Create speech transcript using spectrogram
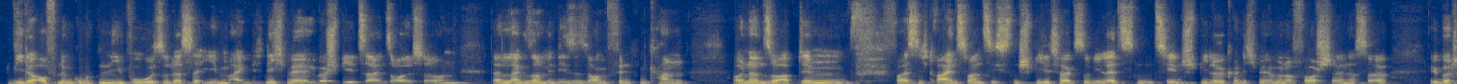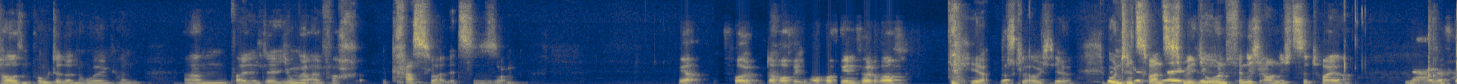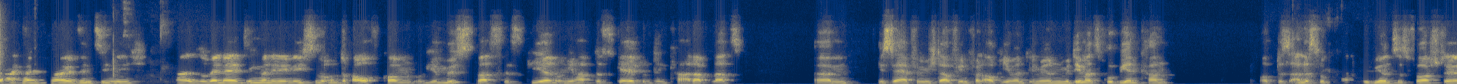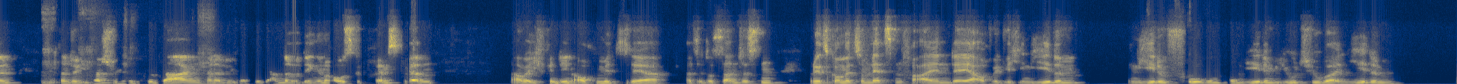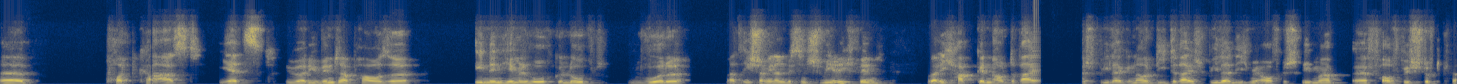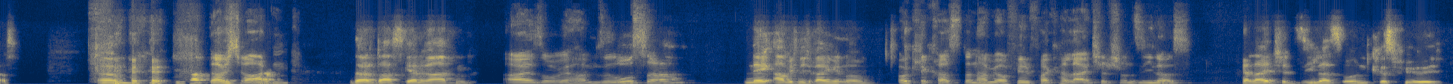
wieder auf einem guten Niveau, sodass er eben eigentlich nicht mehr überspielt sein sollte und dann langsam in die Saison finden kann. Und dann so ab dem, weiß nicht, 23. Spieltag, so die letzten zehn Spiele, könnte ich mir immer noch vorstellen, dass er über 1000 Punkte dann holen kann. Ähm, weil der Junge einfach krass war letzte Saison. Ja, voll. Da hoffe ich auch auf jeden Fall drauf. ja, das glaube ich dir. Unter 20 Millionen finde ich auch nicht zu teuer. Nein, auf gar keinen Fall sind sie nicht. Also wenn er jetzt irgendwann in den nächsten Wochen draufkommt und ihr müsst was riskieren und ihr habt das Geld und den Kaderplatz, ähm, ist er für mich da auf jeden Fall auch jemand, mit dem man es probieren kann. Ob das alles so klappt, wie wir uns das vorstellen, ist natürlich immer schwierig zu sagen, kann natürlich auch durch andere Dinge noch ausgebremst werden. aber ich finde ihn auch mit sehr als interessantesten. Und jetzt kommen wir zum letzten Verein, der ja auch wirklich in jedem, in jedem Forum von jedem YouTuber, in jedem äh, Podcast jetzt über die Winterpause in den Himmel hoch gelobt wurde, was ich schon wieder ein bisschen schwierig finde, weil ich habe genau drei Spieler, genau die drei Spieler, die ich mir aufgeschrieben habe, äh, VfB Stuttgart. Ähm, hab, Darf ich raten? Da darfst gerne raten. Also, wir haben Sosa. Nee, habe ich nicht reingenommen. Okay, krass. Dann haben wir auf jeden Fall Kalajdzic und Silas. Kalajdzic, Silas und Chris Führig.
